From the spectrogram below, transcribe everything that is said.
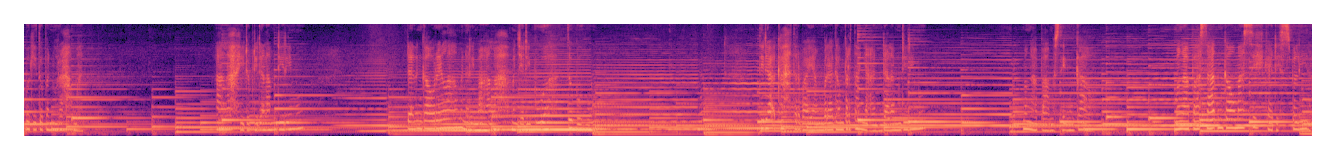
begitu penuh rahmat. Allah hidup di dalam dirimu, dan engkau rela menerima Allah menjadi buah tubuhmu. Tidakkah terbayang beragam pertanyaan dalam dirimu? Mengapa mesti engkau? Mengapa saat engkau masih gadis belia?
